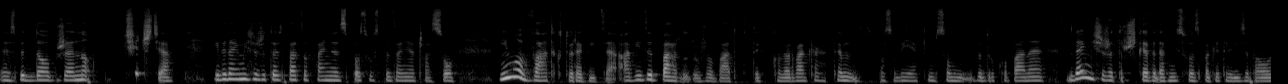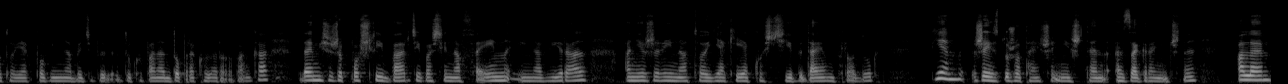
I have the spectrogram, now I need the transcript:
e, zbyt dobrze. No, ćwiczcie. I wydaje mi się, że to jest bardzo fajny sposób spędzania czasu. Mimo wad, które widzę, a widzę bardzo dużo wad w tych kolorowankach, tym sposobie, jakim są wydrukowane, wydaje mi się, że troszkę wydawnictwo zbagatelizowało to, jak powinna być wydrukowana dobra kolorowanka. Wydaje mi się, że poszli bardziej właśnie na fame i na viral, aniżeli na to, jakiej jakości wydają produkt. Wiem, że jest dużo tańszy niż ten zagraniczny, ale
